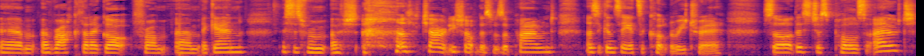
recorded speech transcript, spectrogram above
um, a rack that I got from, um, again, this is from a, a, charity shop. This was a pound. As you can see, it's a cutlery tray. So this just pulls out.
